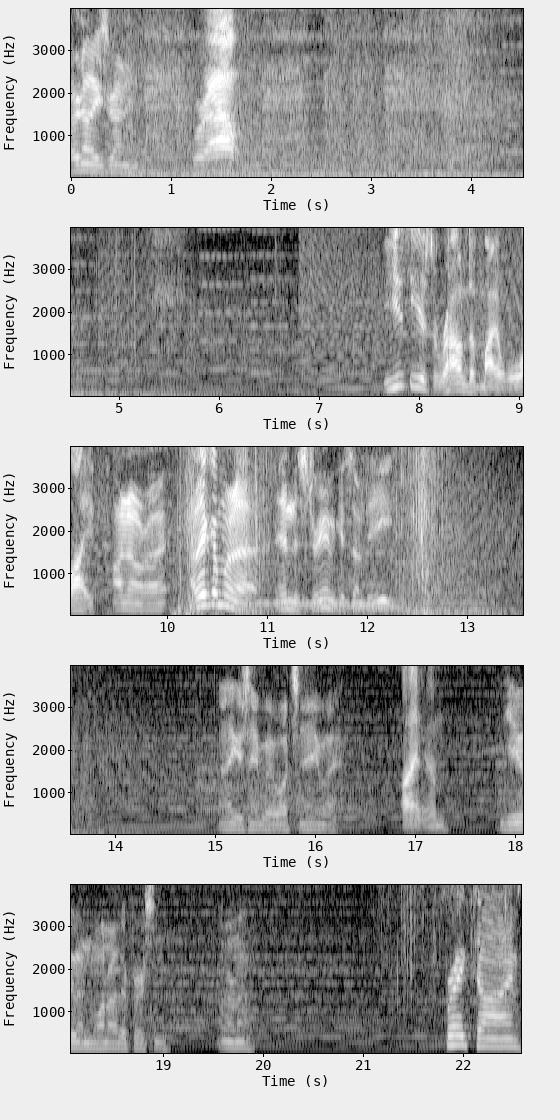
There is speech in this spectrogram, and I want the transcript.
Or no, he's running. We're out. Easiest round of my life. I know, right? I think I'm gonna end the stream and get something to eat. I think there's anybody watching anyway. I am. You and one other person. I don't know. Break time.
